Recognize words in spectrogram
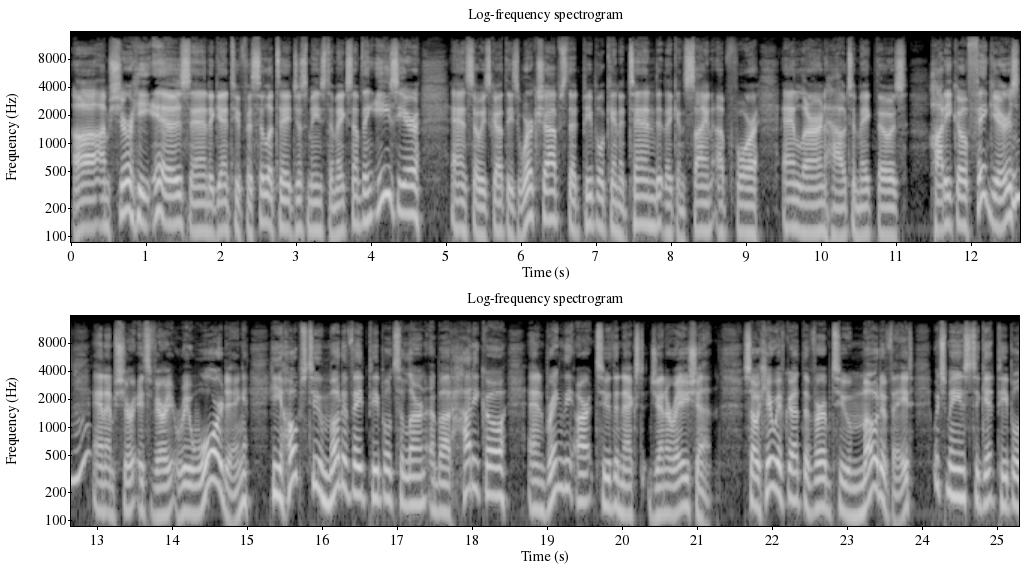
Uh, I'm sure he is. And again, to facilitate just means to make something easier. And so he's got these workshops that people can attend, they can sign up for, and learn how to make those Hariko figures, mm -hmm. and I'm sure it's very rewarding. He hopes to motivate people to learn about Hariko and bring the art to the next generation. So here we've got the verb to motivate, which means to get people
